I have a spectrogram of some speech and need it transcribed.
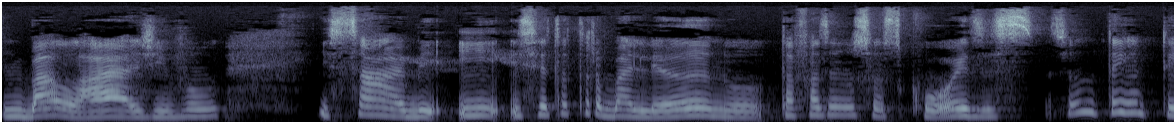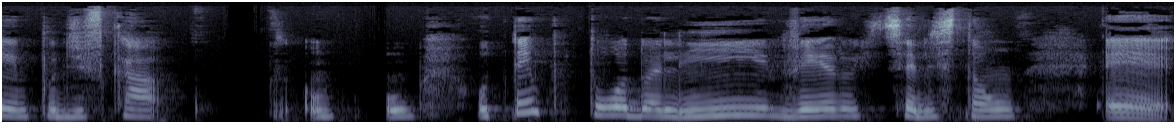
embalagem, vão. E sabe, e, e você tá trabalhando, tá fazendo suas coisas, você não tem o tempo de ficar o, o, o tempo todo ali vendo se eles estão é,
